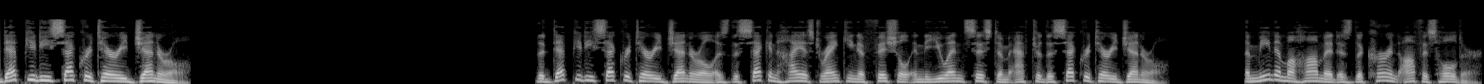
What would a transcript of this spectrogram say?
Deputy Secretary-General The Deputy Secretary-General is the second highest-ranking official in the UN system after the Secretary-General. Amina Mohammed is the current office holder.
